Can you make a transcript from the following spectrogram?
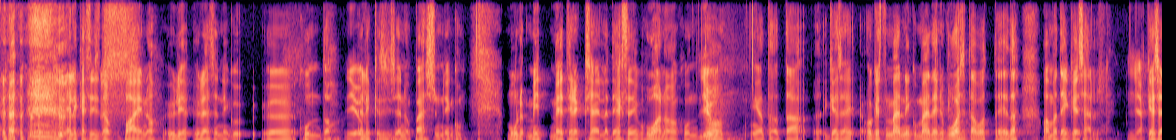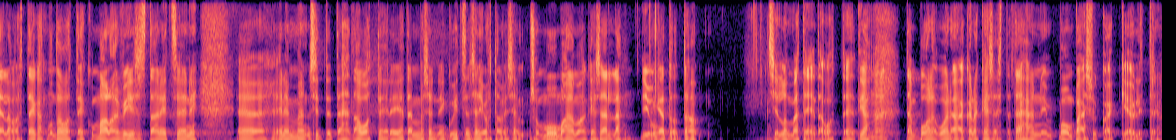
eli siis no, paino, yle, yleensä niinku, ö, kunto. Eli siis en ole päässyt niinku, mun mit- metrikseillä tiedätkö, niinku huonoon kuntoon. Juu. Ja tota, kesä, oikeastaan mä, niinku, mä en tehnyt vuositavoitteita, vaan mä tein kesällä Joo. kesällä vasta ekat mun tavoitteet, kun mä aloin viisastaan itseäni ö, enemmän sitten tähän tavoitteiden ja tämmöisen niin kuin itsensä johtamisen sun muu maailmaan kesällä. Juu. Ja tota, silloin mä tein tavoitteet. Ja No niin. tämän puolen vuoden aikana kesästä tähän, niin on päässyt kaikki ja ylittänyt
